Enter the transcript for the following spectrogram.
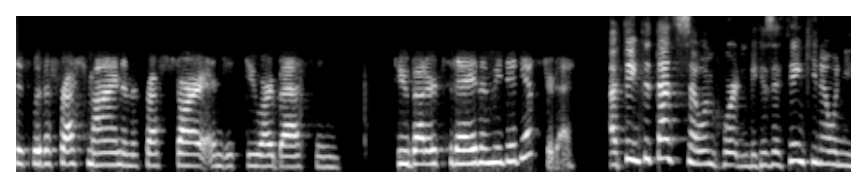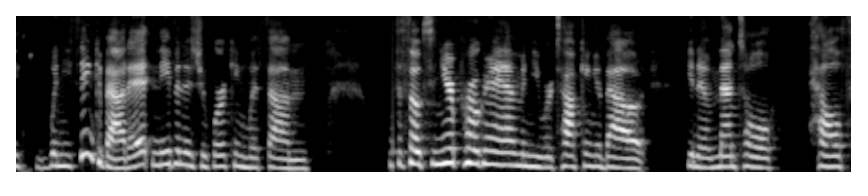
just with a fresh mind and a fresh start and just do our best and do better today than we did yesterday. I think that that's so important because I think you know when you when you think about it, and even as you're working with um with the folks in your program, and you were talking about you know mental health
